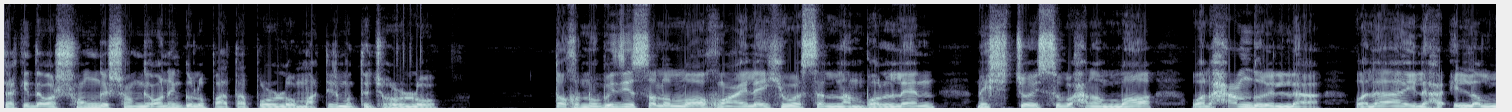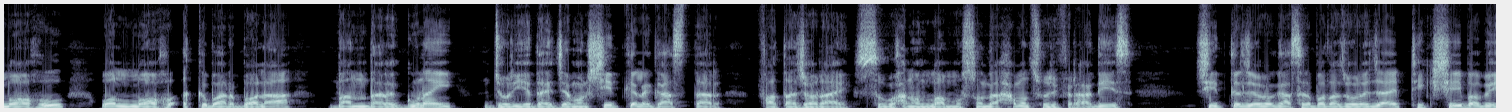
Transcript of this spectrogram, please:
জাকি দেওয়ার সঙ্গে সঙ্গে অনেকগুলো পাতা পড়ল, মাটির মধ্যে ঝরল। তখন নবীজি সাল আলাইহি ওয়াসাল্লাম বললেন, নিশ্চয় সুবাহান্লাহ আলহামদুলিল্লাহ ওয়ালা ইলাহা ইল্লাল্লাহু, ওয়াল্লাহু বলা বান্দার গুনাই জড়িয়ে দেয়, যেমন শীতকালে গাছ তার পাতা জড়ায় সুবাহান্লাহ মুসন্দ আহমদ শরীফের হাদিস। শীতকালে যেভাবে গাছের পাতা জড়ে যায়, ঠিক সেইভাবে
